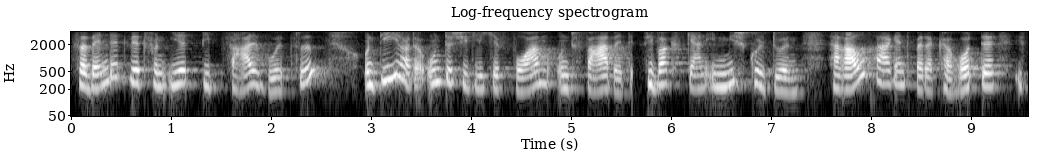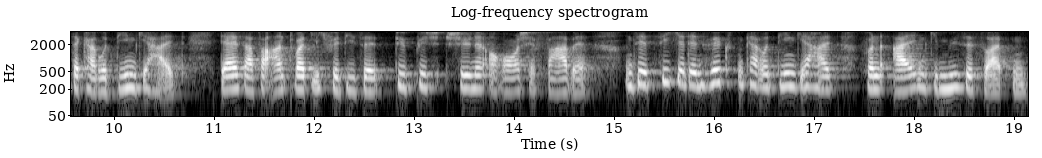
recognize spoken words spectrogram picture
Verwendet wird von ihr die Pfahlwurzel und die hat eine unterschiedliche Form und Farbe. Sie wächst gern in Mischkulturen. Herausragend bei der Karotte ist der Karotingehalt. Der ist auch verantwortlich für diese typisch schöne orange Farbe. Und sie hat sicher den höchsten Karotingehalt von allen Gemüsesorten.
